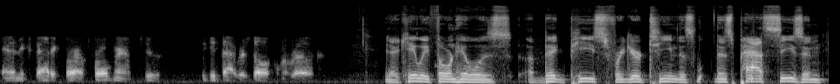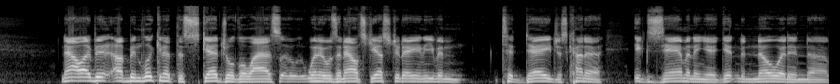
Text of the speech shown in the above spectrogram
and ecstatic for our program to to get that result on the road. Yeah, Kaylee Thornhill was a big piece for your team this this past season. Now I've been I've been looking at the schedule the last when it was announced yesterday and even today, just kind of examining it, getting to know it, and uh,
